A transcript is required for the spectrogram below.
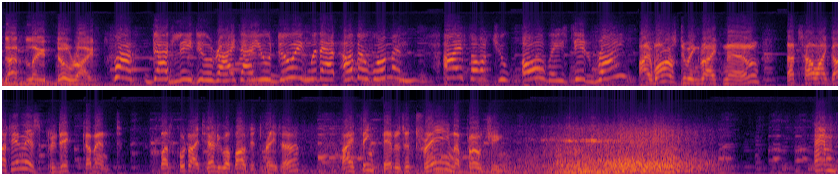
Dudley Do-Right. What, Dudley Do-Right, are you doing with that other woman? I thought you always did right. I was doing right, Nell. That's how I got in this predicament. But could I tell you about it later? I think there is a train approaching. And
